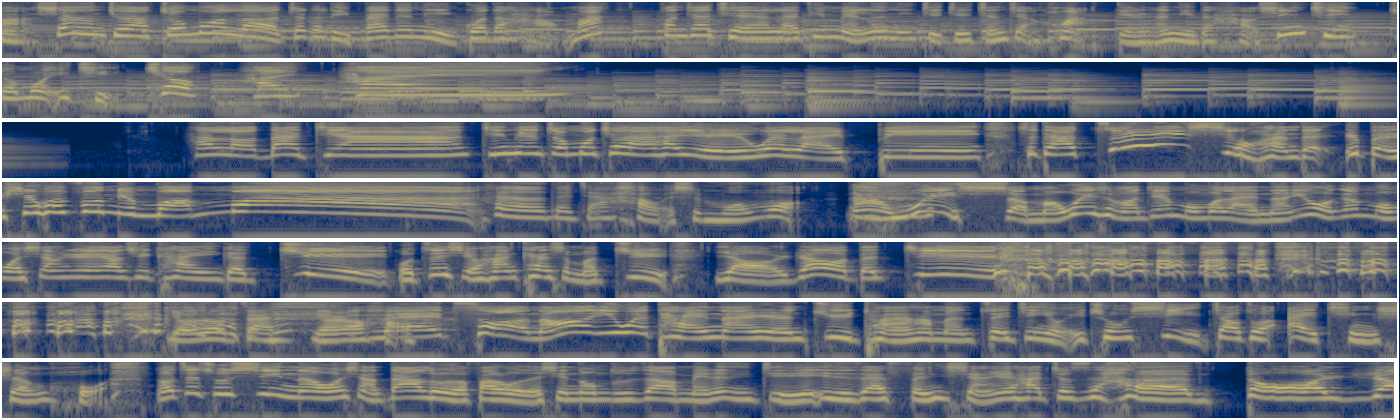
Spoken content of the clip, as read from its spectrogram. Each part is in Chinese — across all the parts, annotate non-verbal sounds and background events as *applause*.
马上就要周末了，这个礼拜的你过得好吗？放假前来听美乐妮姐姐讲讲话，点燃你的好心情。周末一起咻嗨嗨！Hello，大家，今天周末秋来还有一位来宾，是大家最喜欢的日本失婚妇女嬷嬷。Hello，大家好，我是嬷嬷。那为什么？为什么今天嬷嬷来呢？因为我跟嬷嬷相约要去看一个剧。我最喜欢看什么剧？有肉的剧，*laughs* 有肉在，有肉好。没错。然后因为台南人剧团他们最近有一出戏叫做《爱情生活》，然后这出戏呢，我想大家如果有 follow 我的限动都知道，美乐你姐姐一直在分享，因为她就是很多肉。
